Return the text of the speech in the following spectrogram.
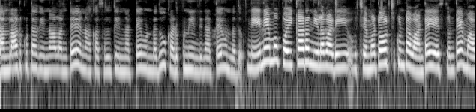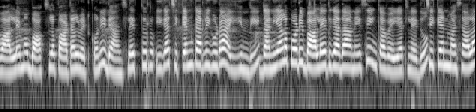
తనలాడుకుంటా తినాలంటే నాకు అసలు తిన్నట్టే ఉండదు కడుపు నిండినట్టే ఉండదు. నేనేమో పొయ్యి కాడ నిలబడి చెమటోర్చుకుంటా వంట చేస్తుంటే మా వాళ్ళేమో బాక్స్లో పాటలు పెట్టుకొని డాన్స్లు ఎత్తుర్రు. ఇక చికెన్ కర్రీ కూడా అయ్యింది. ధనియాల పొడి బాగాలేదు కదా అనేసి ఇంకా వేయట్లేదు. చికెన్ మసాలా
